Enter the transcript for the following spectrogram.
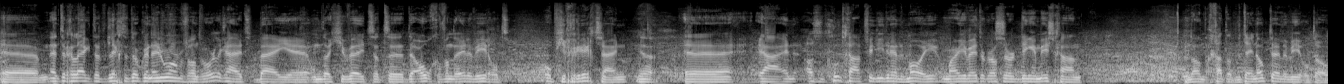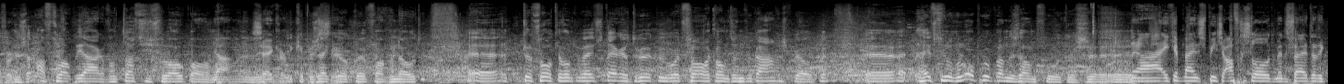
eh, en tegelijkertijd legt het ook een enorme verantwoordelijkheid bij je. Omdat je weet dat de ogen van de hele wereld op je gericht zijn. Ja. Ja, en als het goed gaat, vindt iedereen het mooi. Maar je weet ook als er dingen misgaan. Dan gaat dat meteen ook de hele wereld over. Dat is de afgelopen jaren fantastisch verlopen allemaal. Ja, En, eh, zeker. Ik heb er zeker ook eh, van genoten. Eh ten slotte, want u heeft sterk druk. U wordt van alle kanten natuurlijk aangesproken. Heeft u nog een oproep aan de Zandvoorters? Eh, Ja, ik heb mijn speech afgesloten met het feit dat ik,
